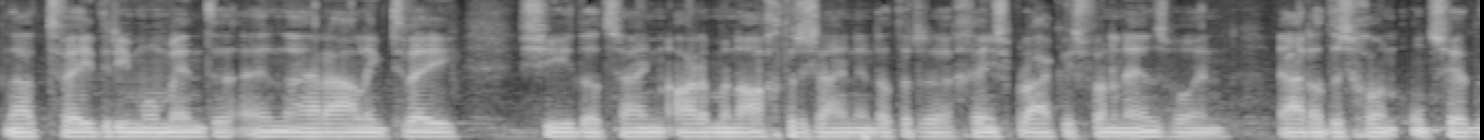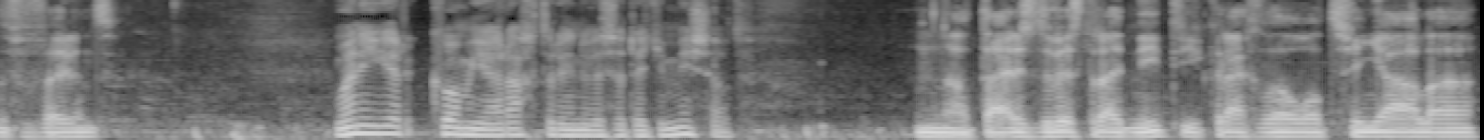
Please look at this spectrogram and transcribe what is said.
Na twee, drie momenten en na herhaling twee zie je dat zijn armen naar achter zijn... en dat er geen sprake is van een handsbal. En ja, dat is gewoon ontzettend vervelend. Wanneer kwam je erachter in de wedstrijd dat je mis had? Nou, tijdens de wedstrijd niet. Je krijgt wel wat signalen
